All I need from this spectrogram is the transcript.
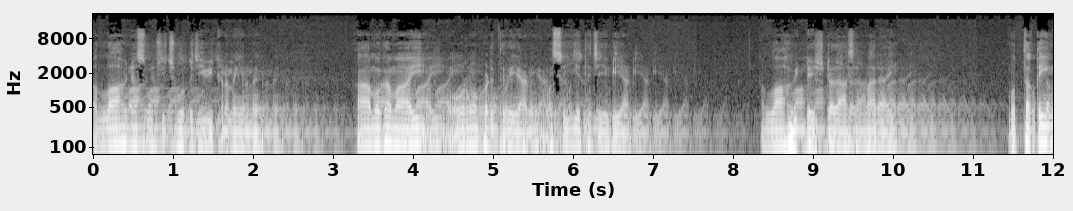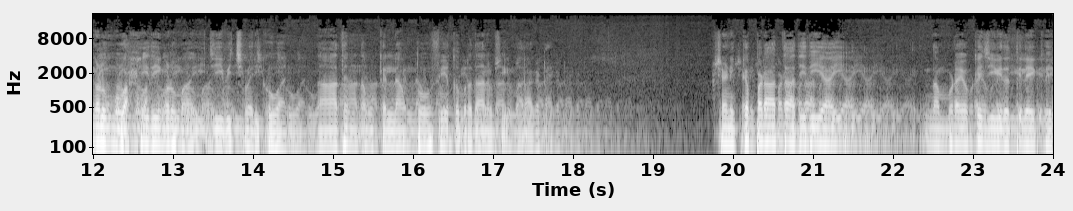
അള്ളാഹുവിനെ സൂക്ഷിച്ചുകൊണ്ട് ജീവിക്കണമേ എന്ന് ആമുഖമായി ഓർമ്മപ്പെടുത്തുകയാണ് വസയ്യത്ത് ചെയ്യുകയാണ്. അള്ളാഹുവിന്റെ ഇഷ്ടദാസന്മാരായി മുത്തക്കീങ്ങളും വഹീദീങ്ങളുമായി ജീവിച്ചു മരിക്കുവാൻ നാഥൻ നമുക്കെല്ലാം തോഫീക്ക് പ്രദാനം ചെയ്യുമാറാകട്ടെ. ക്ഷണിക്കപ്പെടാത്ത അതിഥിയായി നമ്മുടെയൊക്കെ ജീവിതത്തിലേക്ക്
